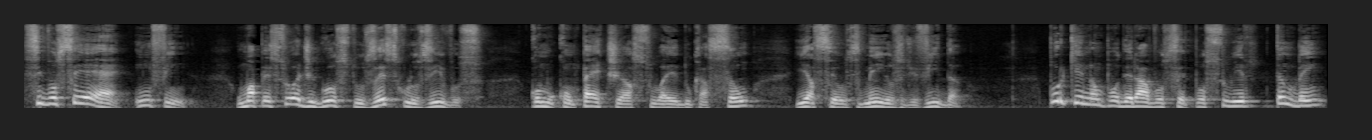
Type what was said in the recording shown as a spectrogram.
Se você é, enfim, uma pessoa de gostos exclusivos, como compete à sua educação e a seus meios de vida, por que não poderá você possuir também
